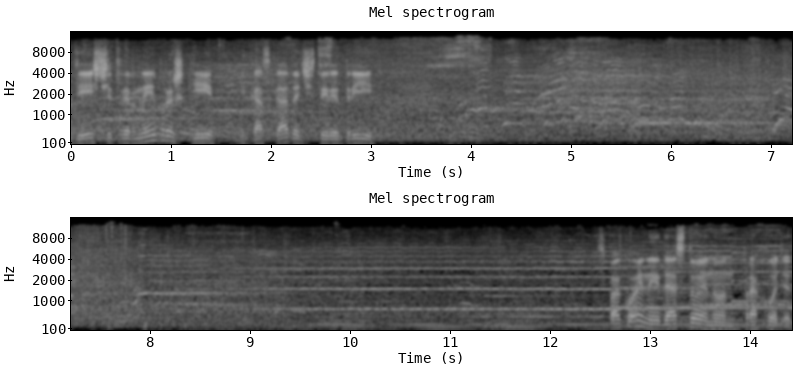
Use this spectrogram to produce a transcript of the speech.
где есть четверные прыжки и каскада 4-3. Спокойно и достойно он проходит.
